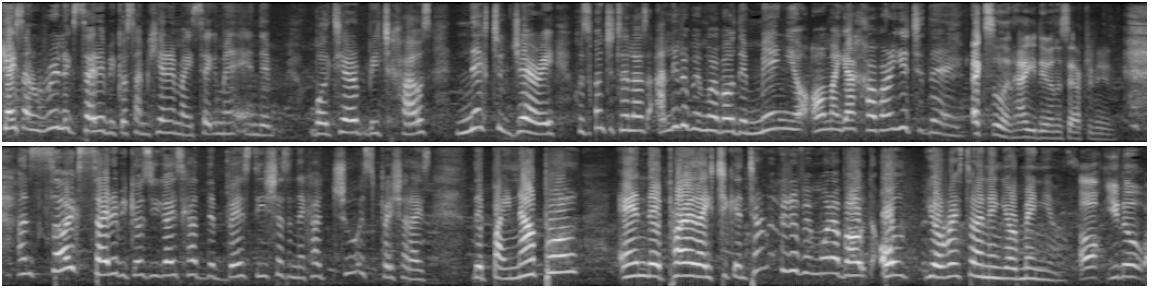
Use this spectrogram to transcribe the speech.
guys, I'm really excited because I'm here in my segment in the Voltaire Beach House next to Jerry, who's going to tell us a little bit more about the menu. Oh my God, how are you today? Excellent. How are you doing this afternoon? I'm so excited because you guys had the best dishes and they had two specialized, the pineapple and the paradise chicken. Tell me a little bit more about all your restaurant and your menu. Oh, you know,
